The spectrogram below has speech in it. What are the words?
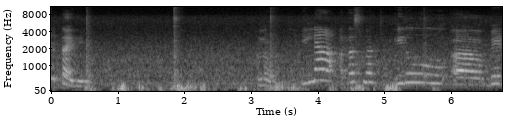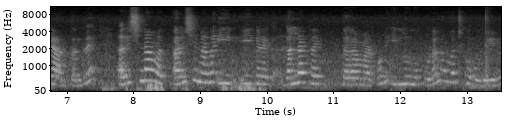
ಇಡ್ತಾ ಇದ್ದೀನಿ ನೋಡಿ. ಇಲ್ಲ, ಅಕಸ್ಮಾತ್ ಇದು ಬೇಡ ಅಂತಂದರೆ ಅರಿಶಿನ ಮತ್ತು ಅರಿಶಿಣನ ಈ ಈ ಕಡೆ ಗಲ್ಲ ಟೈಪ್ ಥರ ಮಾಡ್ಕೊಂಡು ಇಲ್ಲೂ ಕೂಡ ನಾವು ಹಚ್ಕೋಬೋದು, ಏನು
